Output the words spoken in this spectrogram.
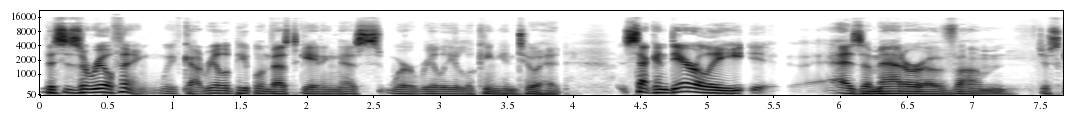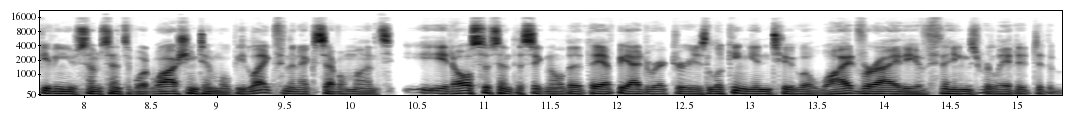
this is a real thing. We've got real people investigating this. We're really looking into it. Secondarily, as a matter of um, just giving you some sense of what Washington will be like for the next several months, it also sent the signal that the FBI director is looking into a wide variety of things related to the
